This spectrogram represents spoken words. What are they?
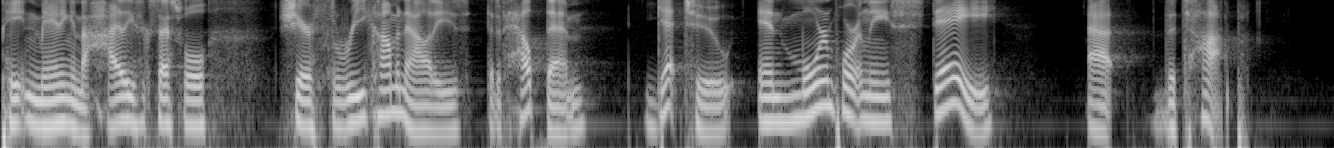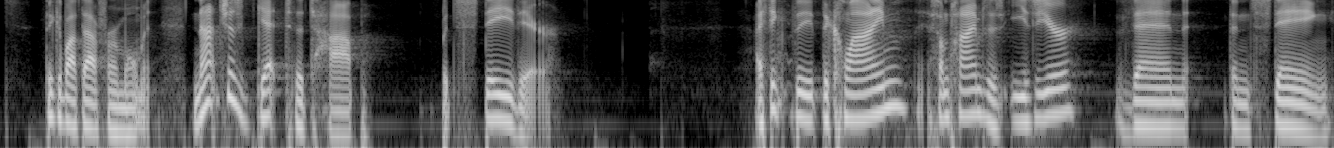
Peyton Manning and the highly successful share three commonalities that have helped them get to and more importantly, stay at the top. Think about that for a moment. Not just get to the top, but stay there. I think the, the climb sometimes is easier than than staying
